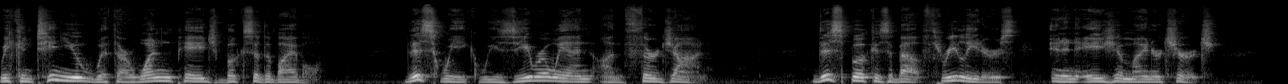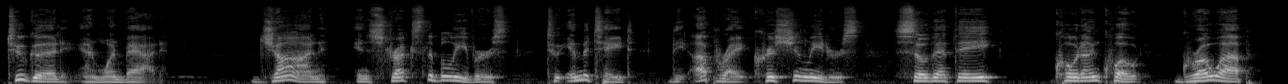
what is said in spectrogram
we continue with our one page books of the Bible. This week, we zero in on 3 John. This book is about three leaders in an Asia Minor church two good and one bad. John instructs the believers to imitate the upright Christian leaders so that they, quote unquote, grow up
